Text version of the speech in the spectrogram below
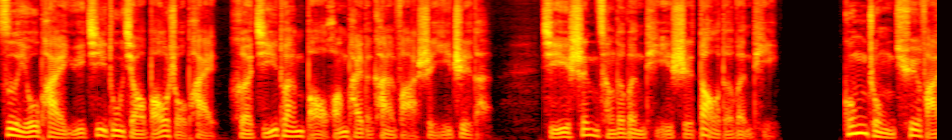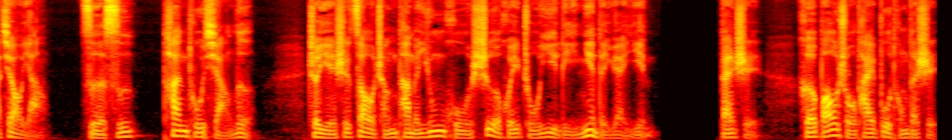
自由派与基督教保守派和极端保皇派的看法是一致的，即深层的问题是道德问题。公众缺乏教养，自私，贪图享乐，这也是造成他们拥护社会主义理念的原因。但是，和保守派不同的是，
